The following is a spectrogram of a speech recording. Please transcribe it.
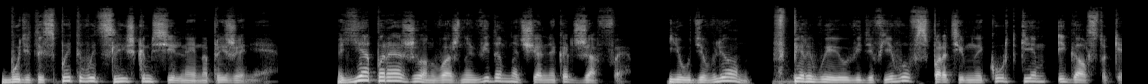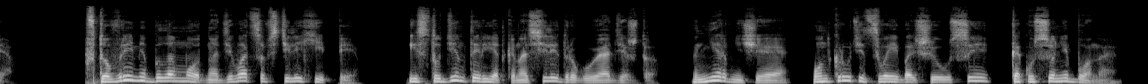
будет испытывать слишком сильное напряжение. Я поражен важным видом начальника Джаффе и удивлен, впервые увидев его в спортивной куртке и галстуке. В то время было модно одеваться в стиле хиппи, и студенты редко носили другую одежду. Нервничая, он крутит свои большие усы, как у Сони Бона,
